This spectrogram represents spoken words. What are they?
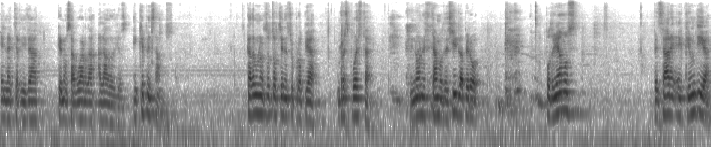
en la eternidad que nos aguarda al lado de Dios? ¿En qué pensamos? Cada uno de nosotros tiene su propia respuesta y no necesitamos decirla, pero podríamos pensar en que un día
